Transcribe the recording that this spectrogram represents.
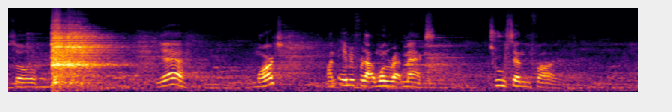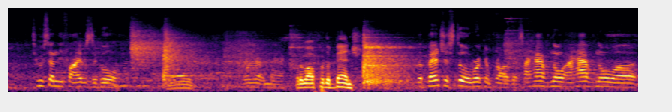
So, yeah. March, I'm aiming for that one rep max. 275. 275 is the goal. Right. One rep max. What about for the bench? The bench is still a work in progress. I have no, I have no, uh,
